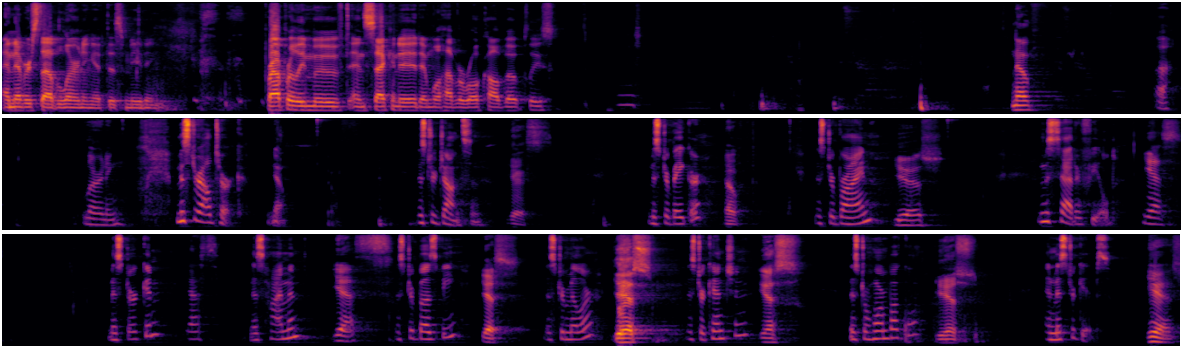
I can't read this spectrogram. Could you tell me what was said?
I never stop learning at this meeting. Properly moved and seconded, and we'll have a roll call vote, please. No? Uh, Learning. Mr. Al-Turk? No. Mr. Johnson? Yes. Mr. Byker? No. Mr. Brine? Yes. Ms. Satterfield? Yes. Ms. Durkin? Yes. Ms. Hyman? Yes. Mr. Busby? Yes. Mr. Miller? Yes. Mr. Kenshin? Yes. Mr. Hornbuckle, Yes. and Mr. Gibbs. Yes.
